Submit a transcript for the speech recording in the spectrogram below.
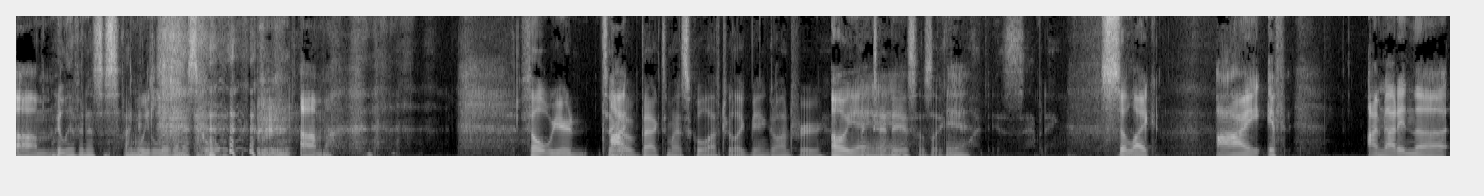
Um, We live in a society. we live in a school. um, Felt weird to I- go back to my school after like being gone for Oh, yeah, like yeah, ten yeah. days. I was like, Yeah. what is happening? So like I if I'm not in the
